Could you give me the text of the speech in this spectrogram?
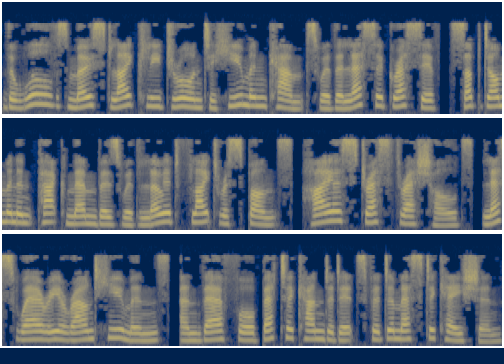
The wolves most likely drawn to human camps were the less aggressive, subdominant pack members with lowered flight response, higher stress thresholds, less wary around humans, and therefore better candidates for domestication.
